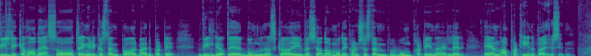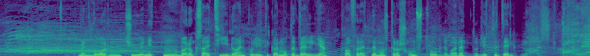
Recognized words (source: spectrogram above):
vil de ikke ha det, så trenger de ikke å stemme på Arbeiderpartiet. Vil de at bommene skal rives, ja da må de kanskje stemme på bompartiene eller en av partiene på høyresiden. Men våren 2019 var også ei tid da en politiker måtte velge hva for et demonstrasjonstog det var rett å lytte til. Norsk Olje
